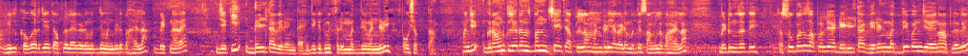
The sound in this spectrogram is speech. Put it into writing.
व्हील कवर जे आहे ते आपल्याला या गाडीमध्ये मंडळी पाहायला भेटणार आहे जे की डेल्टा वेरियंट आहे जे की तुम्ही फ्रेममध्ये मंडळी पाहू शकता. म्हणजे ग्राउंड क्लिअरन्स पण जे आहे ते आपल्याला मंडळी या गाडीमध्ये चांगलं पाहायला भेटून जाते. त्यासोबतच आपल्याला या डेल्टा व्हेरियंटमध्ये पण जे आहे ना आपल्याला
